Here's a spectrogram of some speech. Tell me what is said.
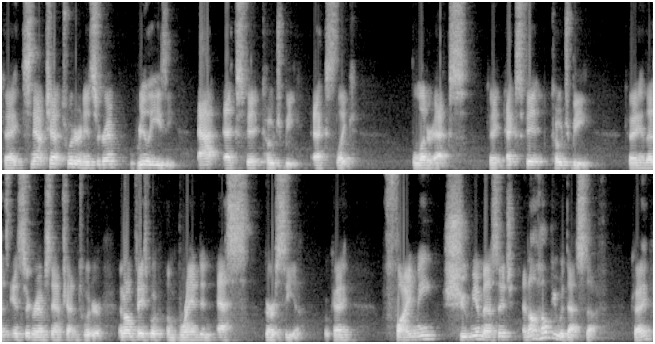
Okay, Snapchat, Twitter, and Instagram, really easy. At XFitCoachB. X like the letter X. Okay, XFitCoachB. Okay, and that's Instagram, Snapchat, and Twitter. And on Facebook, I'm Brandon S. Garcia. Okay, find me, shoot me a message, and I'll help you with that stuff. Okay,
